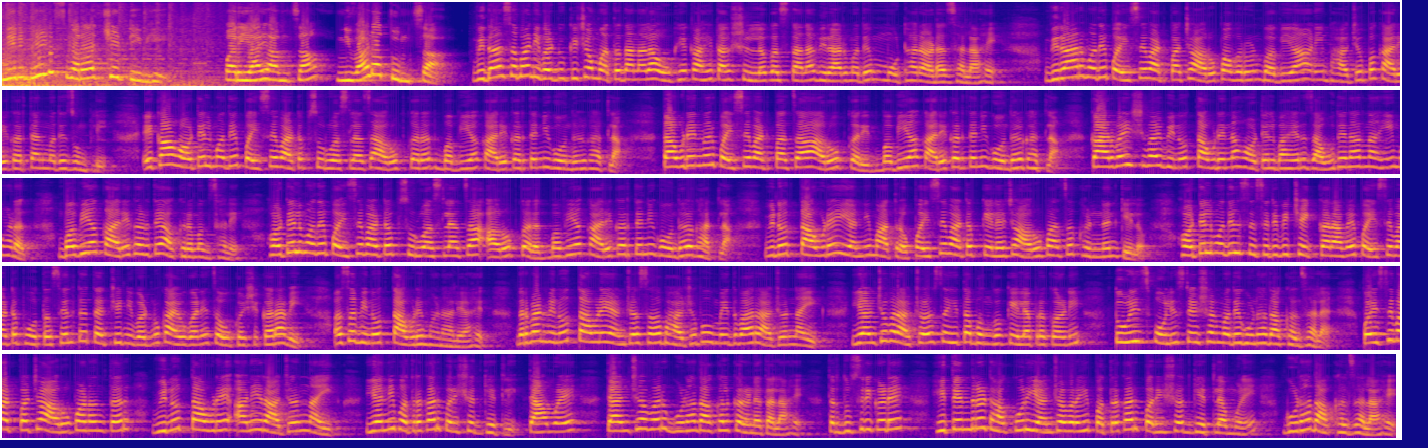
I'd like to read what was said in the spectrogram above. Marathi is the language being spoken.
निर्भीड स्वराज्य टीव्ही. पर्याय आमचा निवाडा तुमचा. विधानसभा निवडणुकीच्या मतदानाला अवघे काही तास शिल्लक असताना विरारमध्ये मोठा राडा झाला आहे. विरारमध्ये पैसे वाटपाच्या आरोपावरून बविया आणि भाजप कार्यकर्त्यांमध्ये झुंपली. एका हॉटेलमध्ये पैसे वाटप सुरू असल्याचा आरोप करत बविया कार्यकर्त्यांनी गोंधळ घातला. तावडेंवर पैसे वाटपाचा आरोप करीत बविया कार्यकर्त्यांनी गोंधळ घातला. कारवाईशिवाय विनोद तावडेंना हॉटेलबाहेर जाऊ देणार नाही म्हणत बविया कार्यकर्ते आक्रमक झाले. हॉटेलमध्ये पैसे वाटप सुरू असल्याचा आरोप करत बविया कार्यकर्त्यांनी गोंधळ घातला. विनोद तावडे यांनी मात्र पैसे वाटप केल्याच्या आरोपाचं खंडन केलं. हॉटेलमध्ये हॉटेलमधील सीसीटीव्ही चेक करावे पैसे वाटप होत असेल तर त्याची निवडणूक आयोगाने चौकशी करावी असं विनोद तावडे म्हणाले आहेत. दरम्यान विनोद तावडे यांच्यासह भाजप उमेदवार राजन नाईक यांच्यावर आचारसंहिता भंग केल्याप्रकरणी तुळीज पोलीस स्टेशनमध्ये गुन्हा दाखल झालाय. पैसे वाटपाच्या आरोपानंतर विनोद तावडे आणि राजन नाईक यांनी पत्रकार परिषद घेतली. त्यामुळे त्यांच्यावर गुन्हा दाखल करण्यात आला आहे. तर दुसरीकडे हितेंद्र ठाकूर यांच्यावरही पत्रकार परिषद घेतल्यामुळे गुन्हा दाखल झाला आहे.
